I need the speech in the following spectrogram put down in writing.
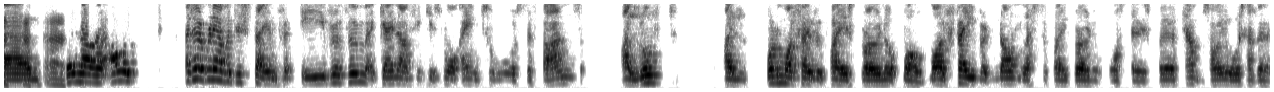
Um, but no, I, I don't really have a disdain for either of them. Again, I think it's more aimed towards the fans. I loved, I one of my favourite players growing up. Well, my favourite non-Leicester player growing up was Dennis Bergkamp. So I always had a,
